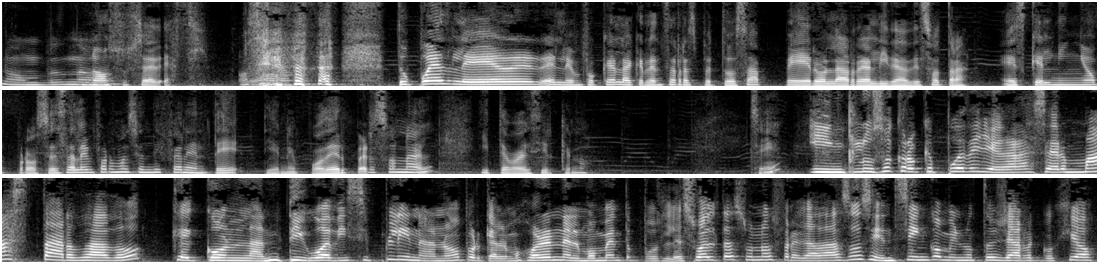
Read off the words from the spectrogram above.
no, pues no. No sucede así. O sea, tú puedes leer el enfoque de la creencia respetuosa, pero la realidad es otra. Es que el niño procesa la información diferente, tiene poder personal y te va a decir que no. ¿Sí? Incluso creo que puede llegar a ser más tardado que con la antigua disciplina, ¿no? Porque a lo mejor en el momento, pues le sueltas unos fregadazos y en cinco minutos ya recogió,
